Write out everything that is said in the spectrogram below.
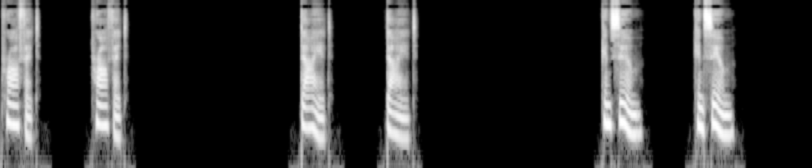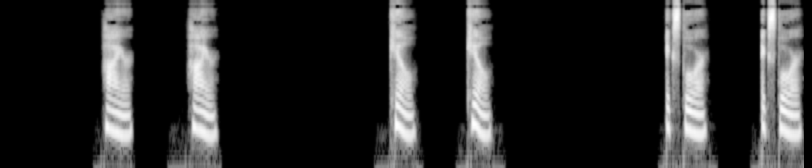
Profit, profit. Diet, diet. Consume, consume. Hire, hire. Kill, kill. Explore, explore.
